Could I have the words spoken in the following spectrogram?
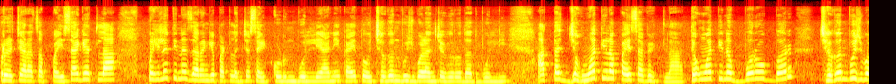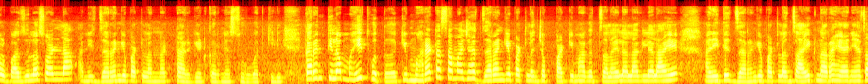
प्रचाराचा पैसा घेतला. पहिलं तिनं जरांगे पाटलांच्या साईटकडून बोलली आणि काय तो छगन भुजबळांच्या विरोधात बोलली. आता जेव्हा तिला पैसा भेटला तेव्हा तिनं बरोबर छगन भुजबळ बाजूला सोडला आणि जरांगे पाटलांना टार्गेट करण्यास सुरुवात केली. कारण तिला माहीत होतं की मराठा समाज हा जरांगे पाटलांच्या पाठीमागं चालायला लागलेला आहे आणि ते जरांगे पाटलांचं ऐकणार आहे आणि ह्याचा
